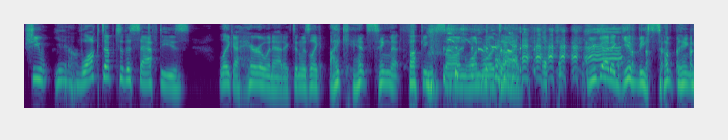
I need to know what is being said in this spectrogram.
she Yeah. walked up to the Safdies like a heroin addict and was like, I can't sing that fucking song one more time. You gotta give me something.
